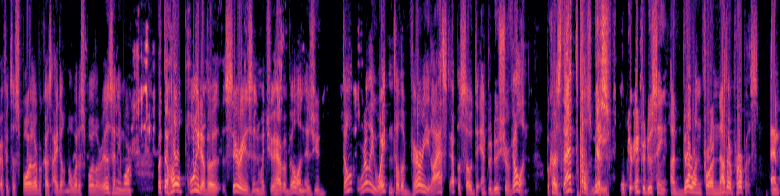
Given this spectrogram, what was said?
if it's a spoiler because I don't know what a spoiler is anymore. But the whole point of a series in which you have a villain is you don't really wait until the very last episode to introduce your villain because that tells me yes. that you're introducing a villain for another purpose. And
